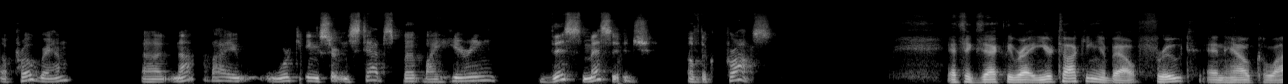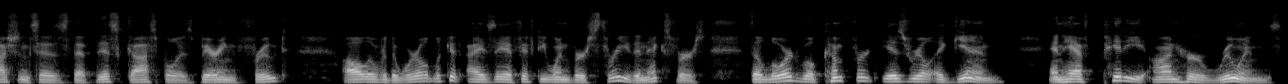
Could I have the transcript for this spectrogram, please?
a program, uh, not by working certain steps, but by hearing this message of the cross. That's exactly right. You're talking about fruit and how Colossians says that this gospel is bearing fruit all over the world. Look at Isaiah 51, verse 3, the next verse. The Lord will comfort Israel again and have pity on her ruins.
